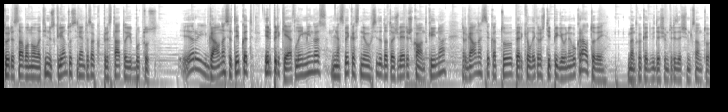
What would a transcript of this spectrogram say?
turi savo nuolatinius klientus ir jiems tiesiog pristato į būtus. Ir gaunasi taip, kad ir pirkėjas laimingas, nes vaikas neužsideda to žvėriško antkainio ir gaunasi, kad tu perki laikraštį pigiau negu krautuviai. Bent kokie 20-30 centų.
